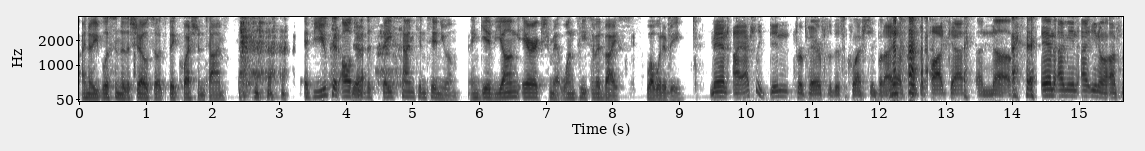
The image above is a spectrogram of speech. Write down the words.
I know you've listened to the show, so it's big question time. if you could alter yeah. the space time continuum and give young Eric Schmitt one piece of advice, what would it be? Man, I actually didn't prepare for this question, but I have heard the podcast enough. And I mean, I, you know, I've,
